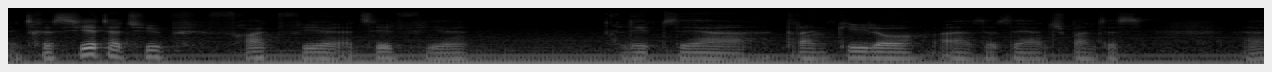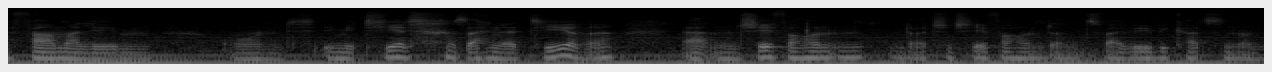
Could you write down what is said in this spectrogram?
interessierter Typ, fragt viel, erzählt viel, lebt sehr tranquilo, also sehr entspanntes äh, Farmerleben und imitiert seine Tiere. Er hat einen Schäferhund, einen deutschen Schäferhund und zwei Babykatzen und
